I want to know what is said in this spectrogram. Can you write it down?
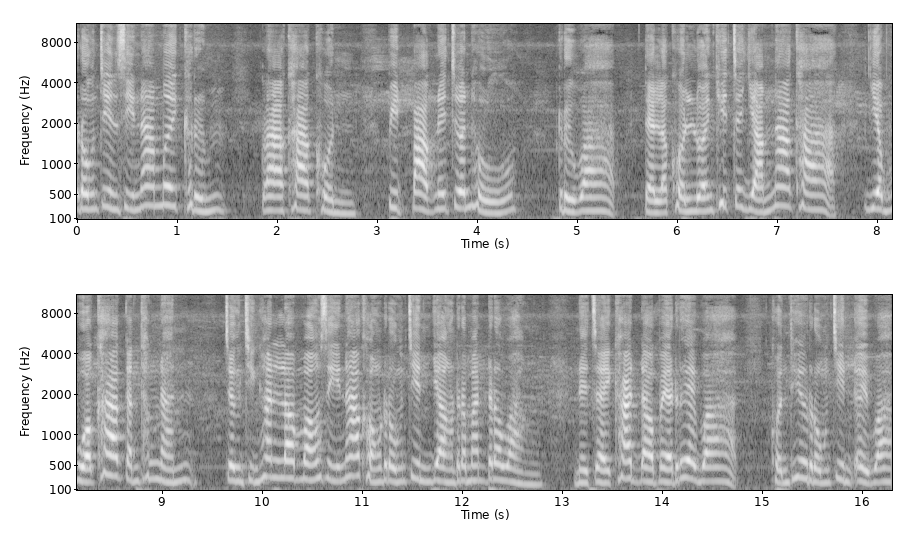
หลงจินสีหน้ามืดครึ้ม กล้าฆ่าคน ปิดปากในเจวนหู หรือว่าแต่ละคนล้วนคิดจะยามหน้าฆ่าเหยียบหัวฆ่ากันทั้งนั้น จึงชิงฮั่นรอบมองสีหน้าของหลงจินอย่างระมัดระวัง ในใจคาดเดาไปเรื่อยว่า คนที่หลงจินเอ่ยว่า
